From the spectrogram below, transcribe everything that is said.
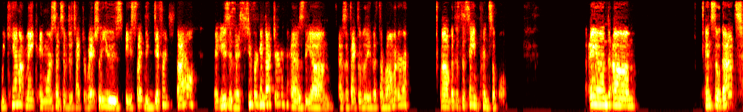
We cannot make a more sensitive detector. We actually use a slightly different style that uses a superconductor as the um, as effectively the thermometer, uh, but it's the same principle. And um, and so that's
